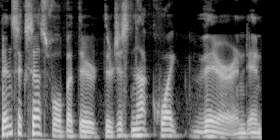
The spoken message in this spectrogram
been successful, but they're they're just not quite there, and and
